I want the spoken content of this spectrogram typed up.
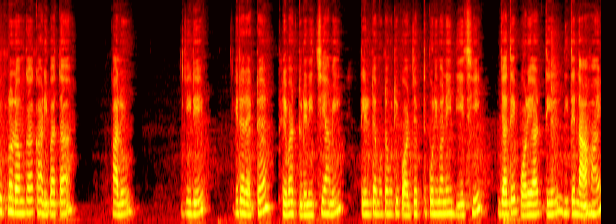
শুকনো লঙ্কা, কারি পাতা, কালো জিরে, এটার একটা ফ্লেভার তুলে নিচ্ছি আমি। তেলটা মোটামুটি পর্যাপ্ত পরিমাণেই দিয়েছি যাতে পরে আর তেল দিতে না হয়।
